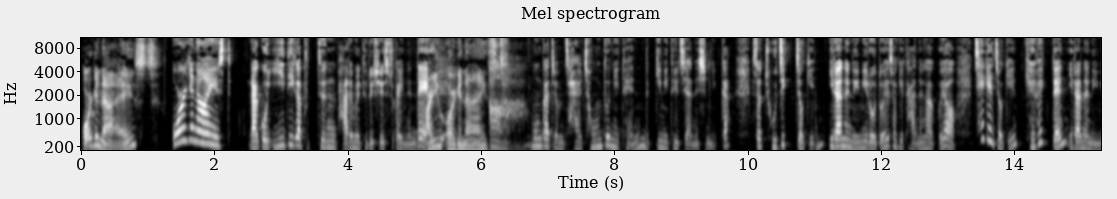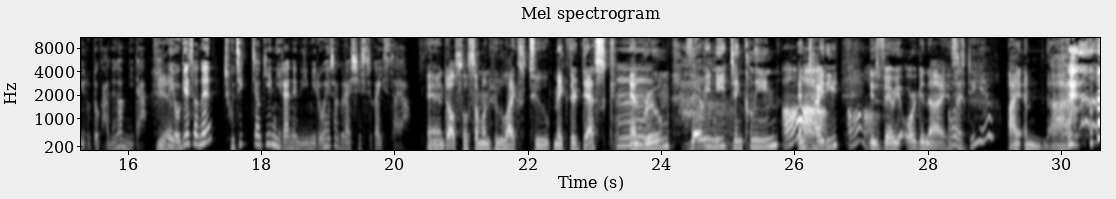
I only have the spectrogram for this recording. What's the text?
Organized. Organized 라고 ed가 붙은 발음을 들으실 수가 있는데 Are you organized? 아, 뭔가 좀 잘 정돈이 된 느낌이 들지 않으십니까? 그래서 조직적인 이라는 의미로도 해석이 가능하고요. 체계적인, 계획된 이라는 의미로도 가능합니다. Yeah. 근데 여기에서는 조직적인 이라는 의미로 해석을 하실 수가 있어요. and also someone who likes to make their desk and room very neat and clean and Ah. tidy Ah. is very organized. Oh, do you? I am not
